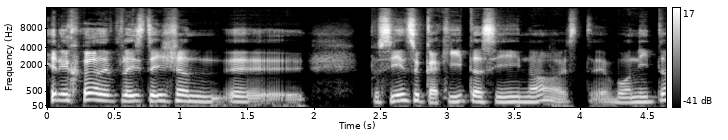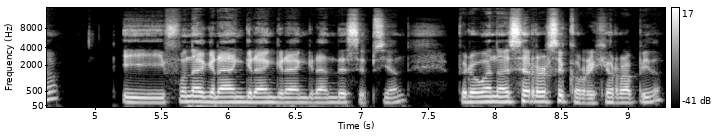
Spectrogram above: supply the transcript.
quería juego de PlayStation. Eh, pues sí, en su cajita, así, ¿no? Este, bonito. Y fue una gran, gran, gran, gran decepción. Pero bueno, ese error se corrigió rápido.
